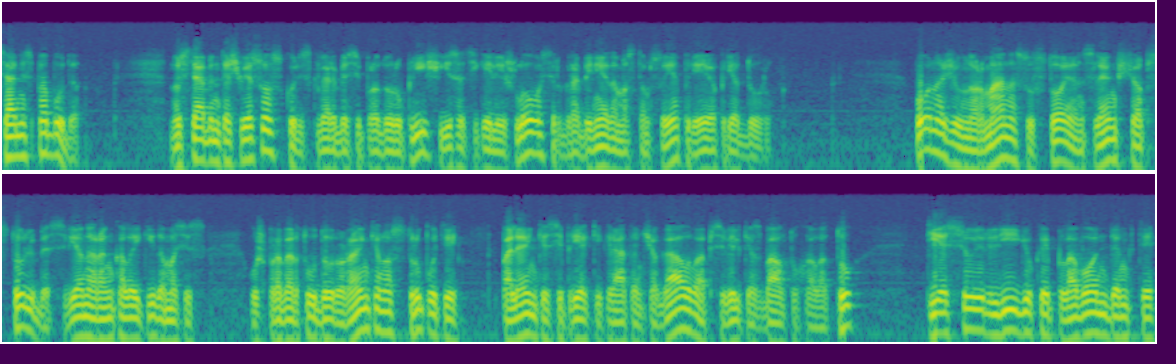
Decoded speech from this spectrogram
senis pabudo. Nustebinta šviesos, kuris kverbėsi pro durų plyšį, jis atsikėlė iš lovos ir grabinėdamas tamsoje priejo prie durų. Pona Žilnormanas sustojo ant slenkščio apstulbės, vieną ranką laikydamasis už pravertų durų rankinos, truputį palenkęs į priekį kretančią galvą, apsivilkęs baltų halatu, tiesių ir lygių kaip lavon dengti,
